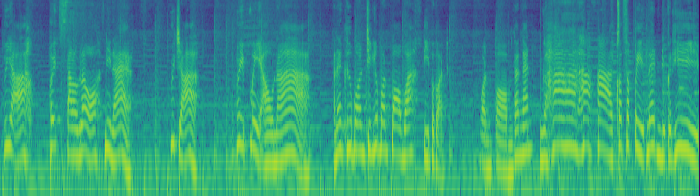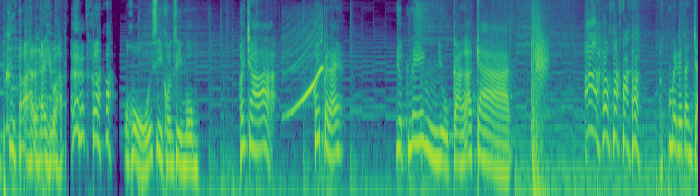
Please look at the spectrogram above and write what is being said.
เฮ้ยอย่าเฮ้ยตามเราอีกแล้วเหรอนี่นะเฮ้ยจ้าเฮ้ยไม่เอานะอันนั้นคือบอลจริงหรือบอลปลอมวะตีไปก่อนบอลปลอมถ้างั้นฮ่าฮ่าฮ่าก็สปีดเล่นอยู่กับที่เพื่ออะไรวะโอ้โหสี่คนสี่มุมเฮ้ยจ้าเฮ้ยไปไหนหยุดนิ่งอยู่กลางอากาศไม่ได้ตั้งใจ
